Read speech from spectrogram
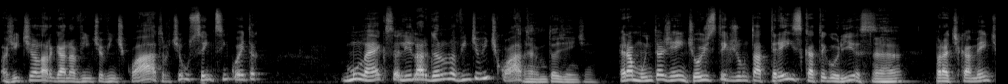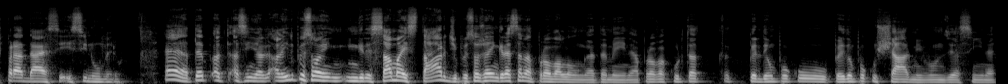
a gente ia largar na 20 a 24, tinha uns 150 moleques ali largando na 20 a 24. É, muita gente. É. Era muita gente. Hoje você tem que juntar três categorias. Uhum praticamente para dar esse, esse número. É, até assim, além do pessoal ingressar mais tarde, o pessoal já ingressa na prova longa também, né? A prova curta perdeu um pouco, perdeu um pouco o charme, vamos dizer assim, né?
